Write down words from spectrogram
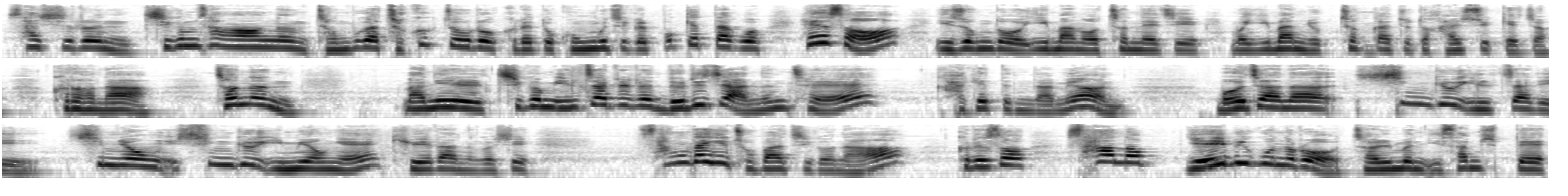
사실은 지금 상황은 정부가 적극적으로 그래도 공무직을 뽑겠다고 해서 이 정도 2만 5천 내지 뭐 2만 6천까지도 갈 수 있겠죠. 그러나 저는 만일 지금 일자리를 늘리지 않는 채 가게 된다면 머지않아 신규 일자리, 신용, 신규 임용의 기회라는 것이 상당히 좁아지거나 그래서 산업 예비군으로 젊은 20, 30대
